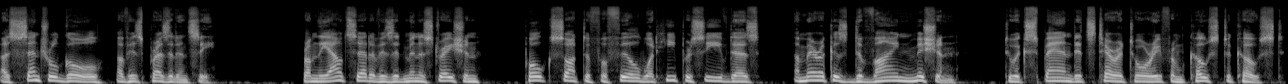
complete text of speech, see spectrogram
a central goal of his presidency. From the outset of his administration, Polk sought to fulfill what he perceived as America's divine mission to expand its territory from coast to coast.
